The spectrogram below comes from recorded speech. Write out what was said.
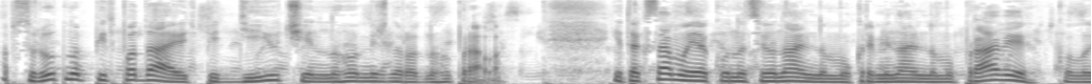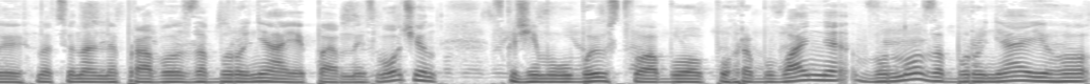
Абсолютно підпадають під дію чинного міжнародного права, і так само як у національному кримінальному праві, коли національне право забороняє певний злочин, скажімо, убивство або пограбування, воно забороняє його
